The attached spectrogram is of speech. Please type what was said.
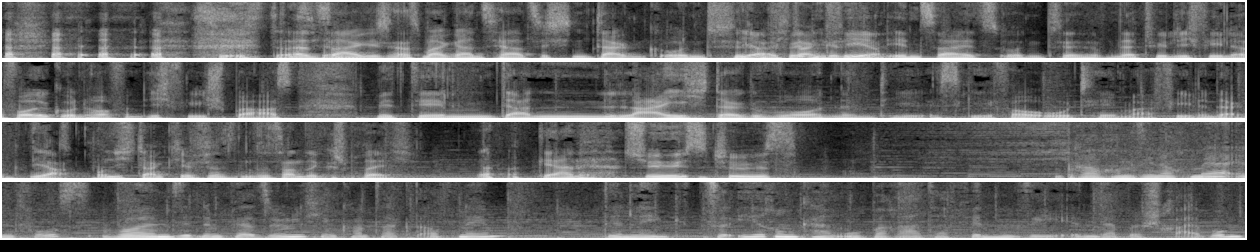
so ist das. Dann ja. sage ich erstmal ganz herzlichen Dank und ja, für die vielen dir. Insights und äh, natürlich viel Erfolg und hoffentlich viel Spaß mit dem dann leichter gewordenen DSGVO-Thema. Vielen Dank. Ja, und ich danke dir für das interessante Gespräch. Gerne. Tschüss. Tschüss. Brauchen Sie noch mehr Infos? Wollen Sie den persönlichen Kontakt aufnehmen? Den Link zu Ihrem KMU-Berater finden Sie in der Beschreibung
